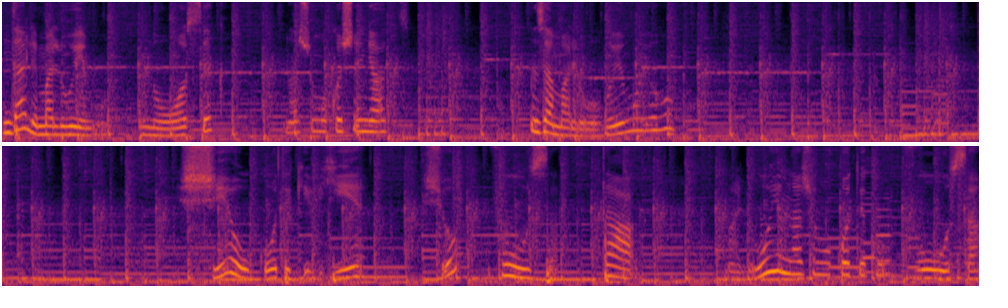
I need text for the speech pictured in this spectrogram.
Далі малюємо носик нашому кошенятці, замальовуємо його. Ще у котиків є що вуса. Так, малюємо нашому котику вуса.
